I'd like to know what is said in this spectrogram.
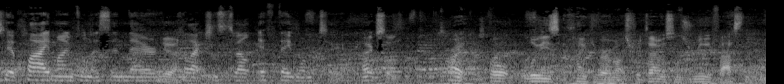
to apply mindfulness in their Yeah. collections as well, if they want to. Excellent. All right. Well, Louise, thank you very much for your time. This was really fascinating.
